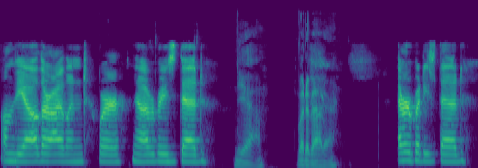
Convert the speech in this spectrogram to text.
on the other island where you know everybody's dead. yeah what about her Everybody's dead.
